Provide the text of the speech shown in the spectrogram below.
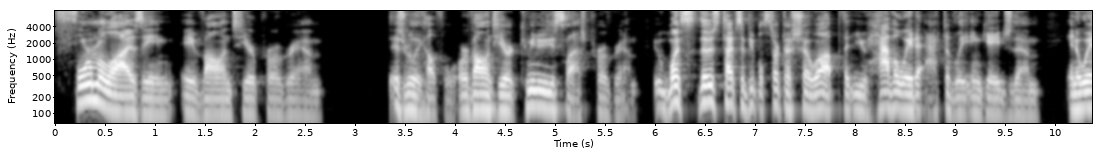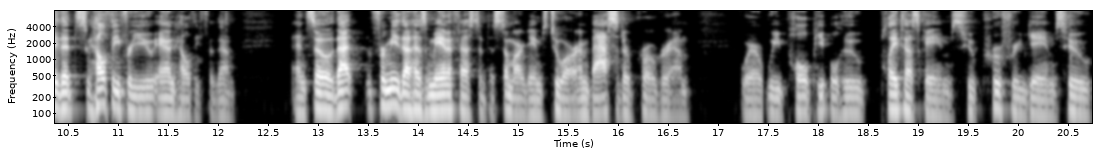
formalizing a volunteer program is really helpful or volunteer community slash program. Once those types of people start to show up, that you have a way to actively engage them in a way that's healthy for you and healthy for them. And so that for me, that has manifested to our Games to our ambassador program, where we pull people who playtest games, who proofread games, who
